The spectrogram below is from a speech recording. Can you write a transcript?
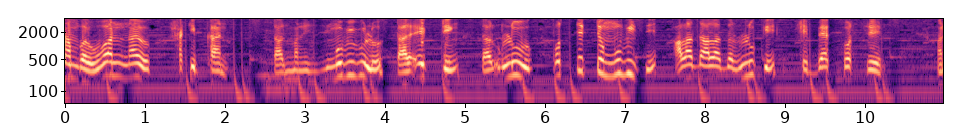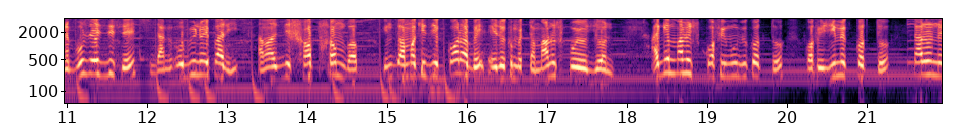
নাম্বার ওয়ান নায়ক শাকিব খান, তার মানে মুভিগুলো তার অ্যাক্টিং তার লুক প্রত্যেকটা মুভিতে আলাদা আলাদা লুকে সে ব্যাক করছে। মানে বুঝাই দিছে যে আমি অভিনয় পারি, আমার দিয়ে সব সম্ভব, কিন্তু আমাকে দিয়ে করাবে এরকম একটা মানুষ প্রয়োজন। আগে মানুষ কফি মুভি করতো কফি রিমেক করতো কারণে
